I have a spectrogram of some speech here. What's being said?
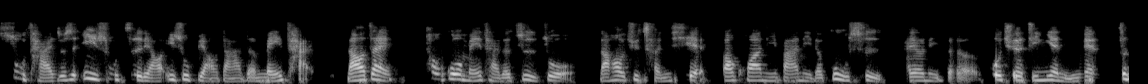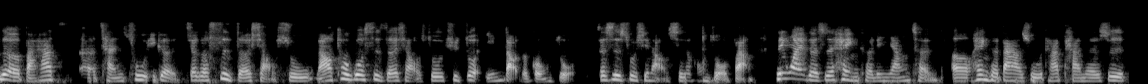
素材，就是艺术治疗、艺术表达的美彩，然后再透过美彩的制作，然后去呈现，包括你把你的故事，还有你的过去的经验里面，这个把它呃产出一个这个四则小书，然后透过四则小书去做引导的工作。这是素心老师的工作坊，另外一个是 Hank 林阳成，呃，Hank 大叔他谈的是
